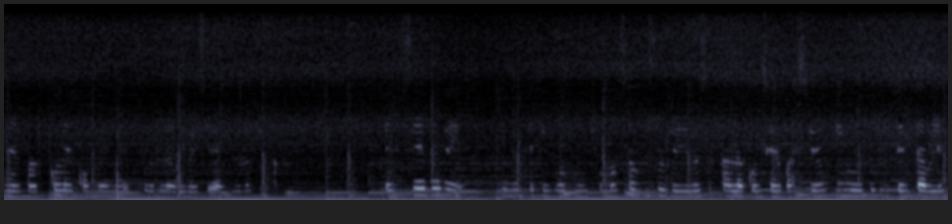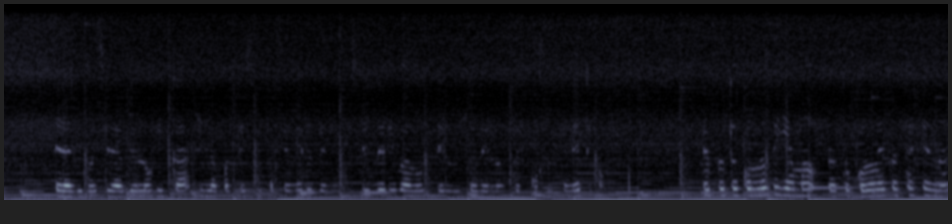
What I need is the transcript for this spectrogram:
en el marco del Convenio sobre la Diversidad Biológica. El CBD tiene objetivos mucho más amplios referidos a la conservación y uso sustentable de la diversidad biológica y la participación de los beneficios derivados del uso de los recursos genéticos. El protocolo se llama Protocolo de Cartagena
